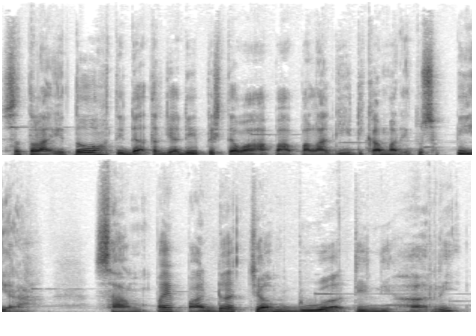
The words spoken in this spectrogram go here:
Setelah itu tidak terjadi peristiwa apa-apa lagi di kamar itu sepi ya. Sampai pada jam 2 dini hari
